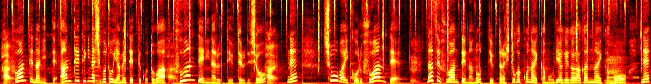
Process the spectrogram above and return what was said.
はい。不安って何って安定的な仕事を辞めてってことははい。不安定になるって言ってるでしょ、い。はい。ね？商売イコール不安定。うん。なぜ不安定なのって言ったら人が来ないかも売り上げが上がらないかも、ね、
